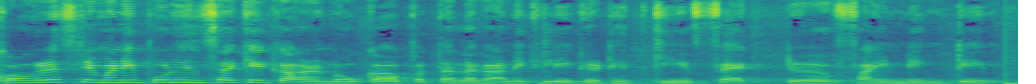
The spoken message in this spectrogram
कांग्रेस ने मणिपुर हिंसा के कारणों का पता लगाने के लिए गठित की फैक्ट फाइंडिंग टीम।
